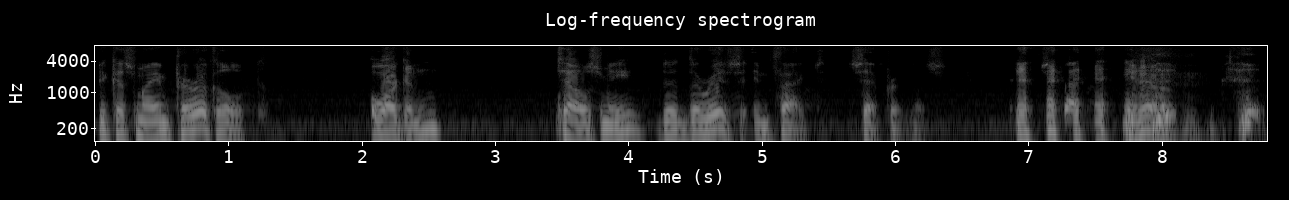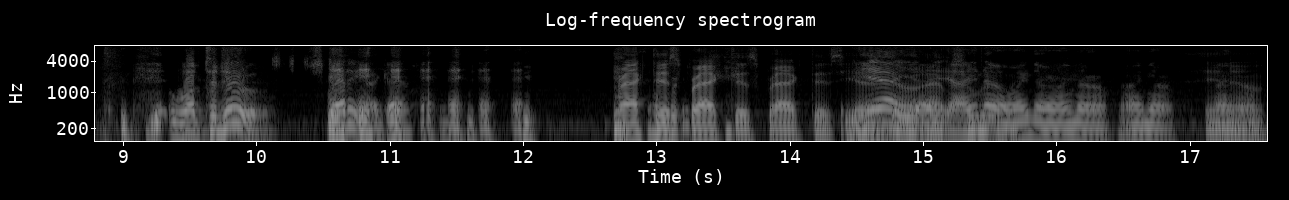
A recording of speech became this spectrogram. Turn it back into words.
because my empirical organ tells me that there is, in fact, separateness. you know what to do. Study, I guess. practice, practice, practice. Yeah, Yeah, no, yeah, yeah. I know. I know, I know, I know. you I know. know.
